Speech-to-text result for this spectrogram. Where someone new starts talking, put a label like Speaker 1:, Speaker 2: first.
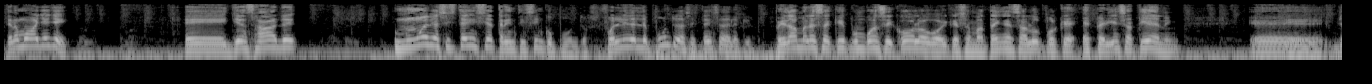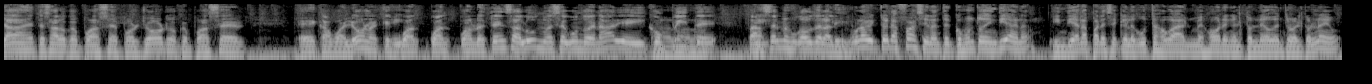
Speaker 1: Tenemos a JJ. Eh, James Harden, 9 asistencias, 35 puntos. Fue el líder de puntos y de asistencia del equipo.
Speaker 2: Pídamele a ese equipo un buen psicólogo y que se mantenga en salud porque experiencia tienen. Eh, Ya la gente sabe lo que puede hacer por George, lo que puede hacer eh, Kawhi Leonard, que
Speaker 1: Sí.
Speaker 2: cuan- cuan- cuando esté en salud no es segundo de nadie y compite para
Speaker 1: Y-
Speaker 2: ser mejor jugador de la liga.
Speaker 1: Una victoria fácil ante el conjunto de Indiana. Indiana parece que le gusta jugar mejor en el torneo dentro del torneo.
